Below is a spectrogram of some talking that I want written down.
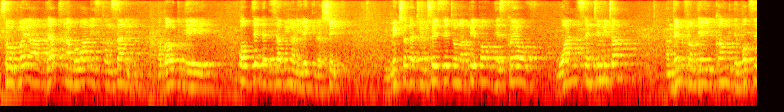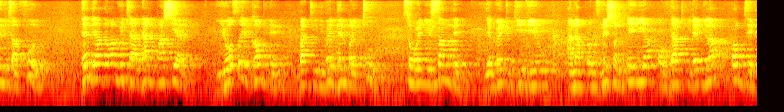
So where that number one is concerning about the object that is having an irregular shape. You make sure that you trace it on a paper of the square of one centimeter, and then from there you count the boxes which are full. Then the other one which are done partially. You also you count them, but you divide them by two. So when you sum them, they're going to give you an approximation area of that irregular object.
